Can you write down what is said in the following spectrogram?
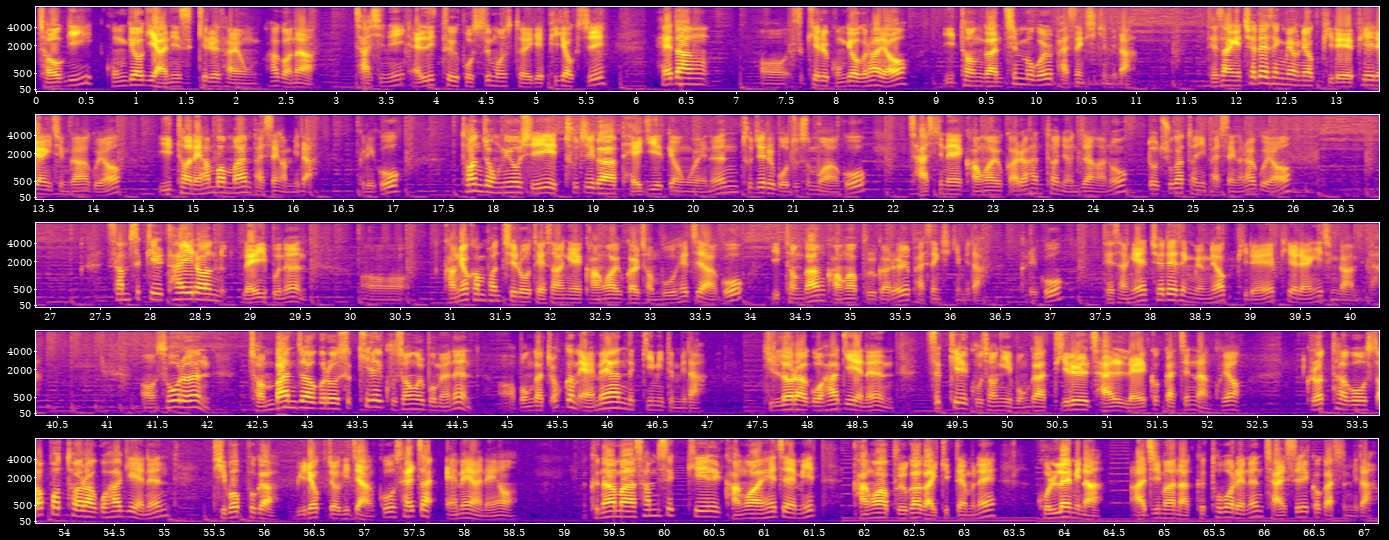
적이 공격이 아닌 스킬을 사용하거나 자신이 엘리트 보스 몬스터에게 피격 시 해당 어, 스킬을 공격을 하여 2턴간 침묵을 발생시킵니다. 대상의 최대 생명력 비례의 피해량이 증가하고요. 2턴에 한 번만 발생합니다. 그리고 턴 종료 시 투지가 100일 경우에는 투지를 모두 소모하고 자신의 강화 효과를 한 턴 연장한 후 또 추가 턴이 발생을 하고요. 3스킬 타이런 레이브는 어, 강력한 펀치로 대상의 강화 효과를 전부 해제하고 2턴간 강화 불가를 발생시킵니다. 그리고 대상의 최대 생명력 비례의 피해량이 증가합니다. 어, 솔은 전반적으로 스킬 구성을 보면은 어, 뭔가 조금 애매한 느낌이 듭니다. 딜러라고 하기에는 스킬 구성이 뭔가 딜을 잘 낼 것 같지는 않고요. 그렇다고 서포터라고 하기에는 디버프가 위력적이지 않고 살짝 애매하네요. 그나마 3스킬 강화 해제 및 강화 불가가 있기 때문에 골렘이나 아지마 나크 토벌에는 잘 쓰일 것 같습니다.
